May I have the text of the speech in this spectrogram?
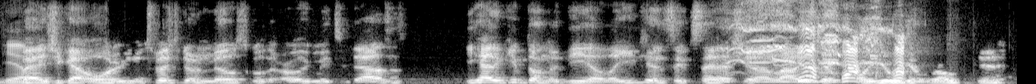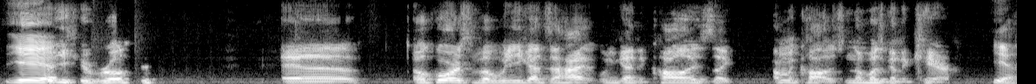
Yeah. But as you got older, you know, especially during middle school, the early mid 2000s, you had to keep it on the DL. Like you couldn't say that shit out loud, you could, or you would get roasted. Yeah, you get roasted. Uh, of course, but when you got to high, when you got to college, like I'm in college, nobody's gonna care. Yeah,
